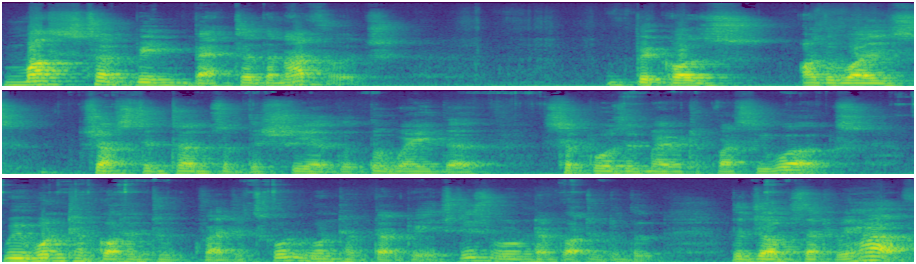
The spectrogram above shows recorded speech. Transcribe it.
must have been better than average. Because otherwise, just in terms of the sheer the, the way the supposed meritocracy works, we wouldn't have got into graduate school, we wouldn't have done PhDs, we wouldn't have got into the, the jobs that we have.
